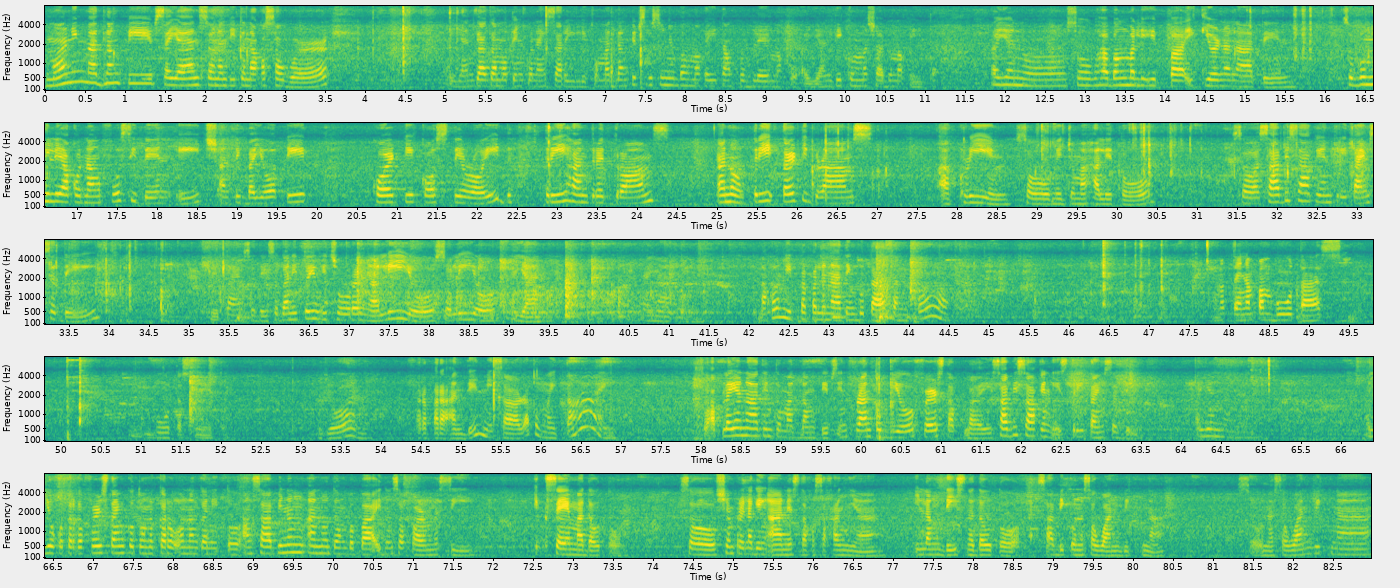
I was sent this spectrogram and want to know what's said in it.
Good morning, madlang peeps. Ayan, so nandito na ako sa work. Ayan, gagamutin ko na yung sarili ko. Madlang peeps, gusto nyo bang makita ang problema ko? Ayan, hindi ko masyado makita. Ayan o. So, habang maliit pa, i-cure na natin. So, bumili ako ng Fusidin H, antibiotic, corticosteroid, 300 grams, ano, 3, 30 grams, ah, cream. So, medyo mahal ito. So, sabi sa akin, 3 times a day. 3 times a day. So, ganito yung itsura niya. Leo. So, Leo, ayan. Try natin. Naku, need pa pala nating butasan to. Hanap tayo ng pambutas. Butas nito. Yun. Para-paraan din, Miss Sarah, pag may time. So, applyan natin to madlang tips. In front of you, first apply. Sabi sa akin is 3 times a day. Ayan na. Ayoko talaga. First time ko itong nagkaroon ng ganito. Ang sabi ng ano daw babae dun sa pharmacy, eczema daw to. So, syempre naging honest ako sa kanya. Ilang days na daw to. Sabi ko nasa one week na. So, nasa one week na.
